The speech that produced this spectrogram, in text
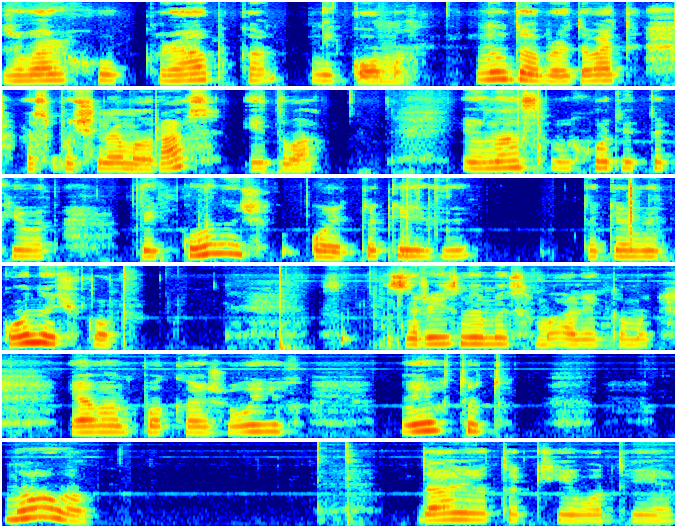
зверху крапка і кома. Ну добре, давайте розпочнемо раз і два. І у нас виходить таке от віконечко, ой, таке, ві- таке віконечко з різними смайликами. Я вам покажу їх. Ну, їх тут мало. Далі такі от є.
